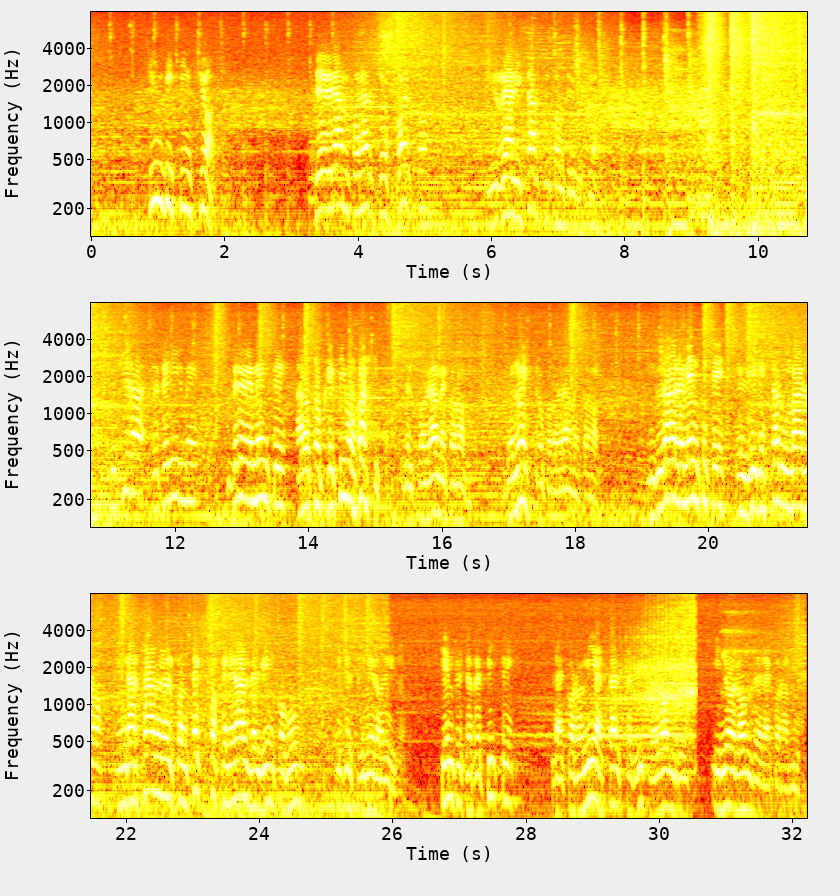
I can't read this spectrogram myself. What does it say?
sin distinción, deberán poner su esfuerzo y realizar su contribución. Quisiera referirme brevemente a los objetivos básicos del programa económico, de nuestro programa económico. Indudablemente el bienestar humano, engarzado en el contexto general del bien común, es el primero de ellos. Siempre se repite, la economía está al servicio del hombre y no el hombre de la economía.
